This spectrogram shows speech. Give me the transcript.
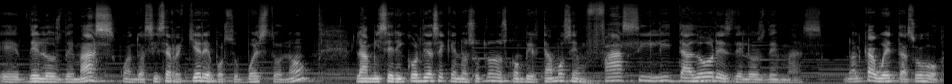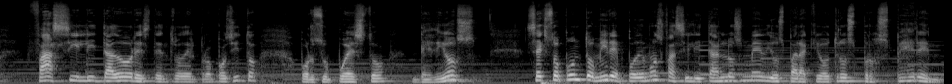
eh, de los demás, cuando así se requiere, por supuesto, ¿no? La misericordia hace que nosotros nos convirtamos en facilitadores de los demás, no alcahuetas, ojo, facilitadores dentro del propósito, por supuesto, de Dios. Sexto punto, mire, podemos facilitar los medios para que otros prosperen.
